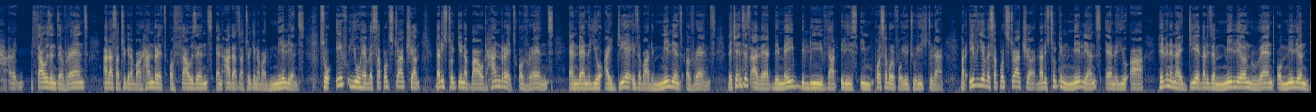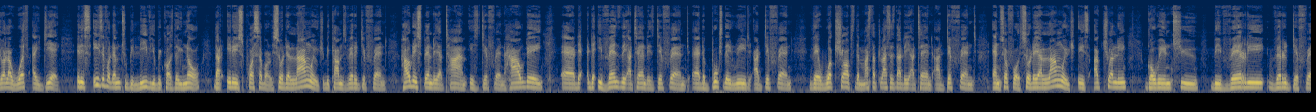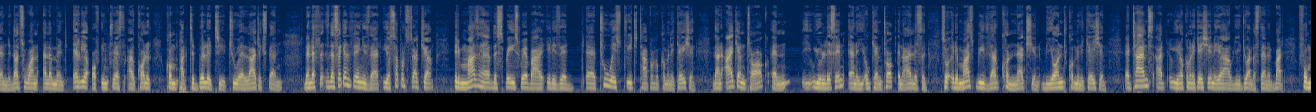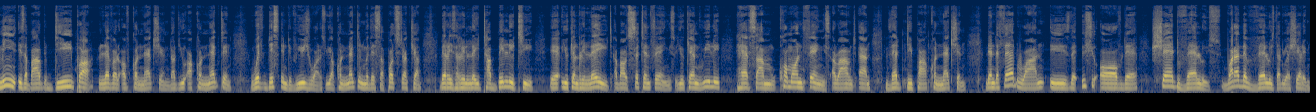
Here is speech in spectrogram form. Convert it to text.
thousands of rands, others are talking about hundreds of thousands, and others are talking about millions. So if you have a support structure that is talking about hundreds of rands and then your idea is about millions of rands, the chances are that they may believe that it is impossible for you to reach to that. But if you have a support structure that is talking millions and you are having an idea that is a million rand or million dollar worth idea, it is easy for them to believe you because they know that it is possible. So the language becomes very different. How they spend their time is different. How they uh, the, the events they attend is different. Uh, the books they read are different. The workshops, the master classes that they attend are different and so forth. So their language is actually going to be very very different that's one element area of interest i call it compatibility to a large extent then the, th the second thing is that your support structure it must have the space whereby it is a, a two-way street type of a communication that i can talk and you listen and you can talk and I listen. So it must be that connection beyond communication. At times, at, you know, communication, yeah, we do understand it. But for me, it's about the deeper level of connection that you are connecting with these individuals. You are connecting with the support structure. There is relatability. Yeah, you can relate about certain things. You can really have some common things around um, that deeper connection. Then the third one is the issue of the shared values. What are the values that we are sharing?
